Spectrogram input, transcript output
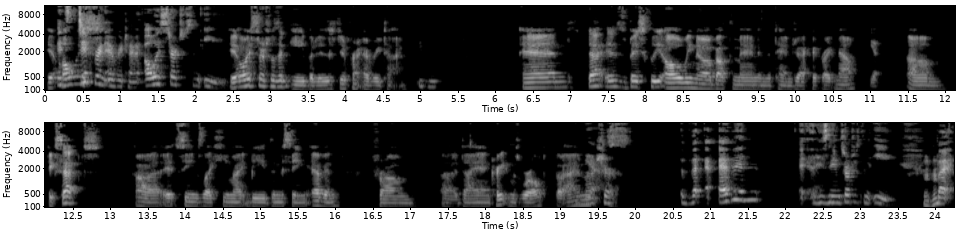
It It's always, different every time. It always starts with an E. It always starts with an E, but it is different every time. Mhm. And that is basically all we know about the man in the tan jacket right now. Yep. Um, except uh, it seems like he might be the missing Evan from uh, Diane Crayton's world, but I am not Yes. sure. The Evan, his name starts with an E, Mhm. but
